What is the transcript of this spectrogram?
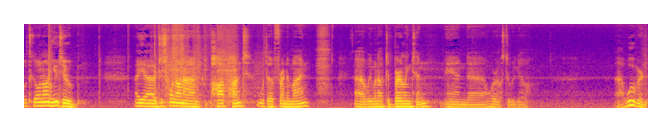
What's going on YouTube? I uh, just went on a pop hunt with a friend of mine. Uh, we went out to Burlington and uh, where else did we go? Uh, Woburn.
